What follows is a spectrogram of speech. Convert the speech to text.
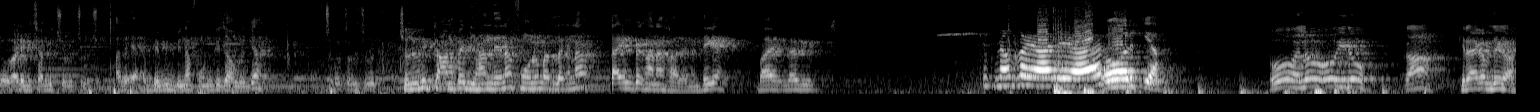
लो गाड़ी की चाबी चलो चलो चलो। अरे यार बेबी बिना फ़ोन के जाओगे क्या? चलो चलो चलो। चलो भी काम पे ध्यान देना फ़ोन में मत लगना टाइम पे खाना खा लेना ठीक है? बाय लव यू कितना ख्याल है यार? और क्या? ओ हेलो ओ हीरो। कहाँ? किराया कब देगा?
